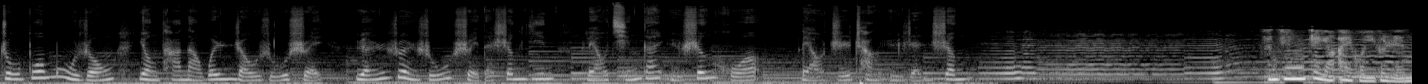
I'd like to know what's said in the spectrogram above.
主播慕容用他那温柔如水、圆润如水的声音聊情感与生活，聊职场与人生。曾经这样爱过一个人，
